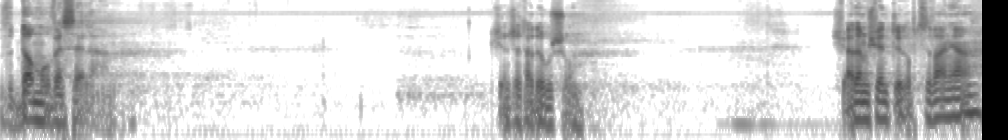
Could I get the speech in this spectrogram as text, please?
w domu wesela. Księże Tadeuszu, świadom świętych obcywania,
